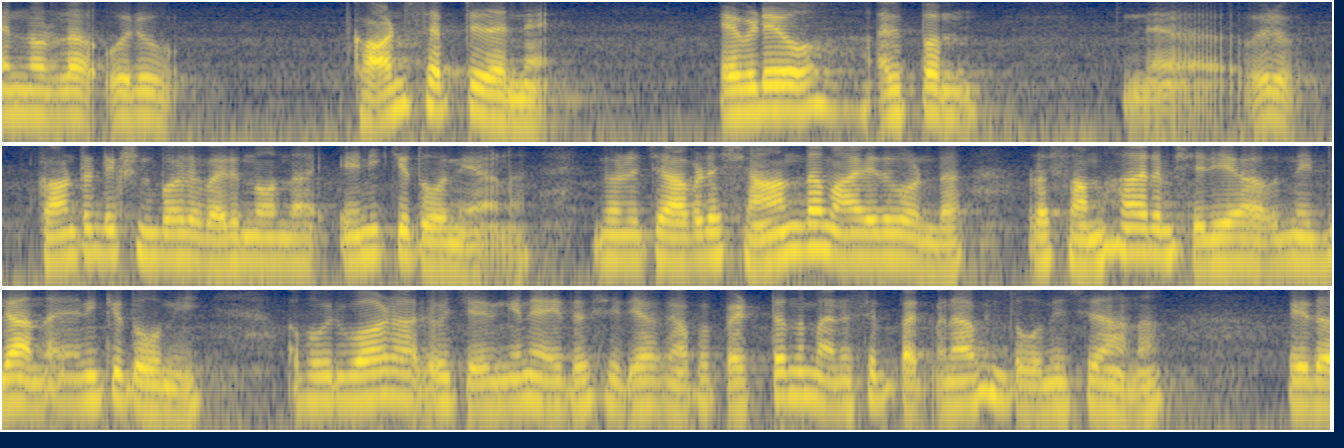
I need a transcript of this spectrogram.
എന്നുള്ള ഒരു കോൺസെപ്റ്റ് തന്നെ എവിടെയോ അല്പം ഒരു കോൺട്രഡിക്ഷൻ പോലെ വരുന്നുവെന്ന് എനിക്ക് തോന്നിയാണ്. എന്താണെന്ന് വെച്ചാൽ അവിടെ ശാന്തമായതുകൊണ്ട് അവിടെ സംഹാരം ശരിയാവുന്നില്ല എന്ന് എനിക്ക് തോന്നി. അപ്പോൾ ഒരുപാട് ആലോചിച്ച് എങ്ങനെയാണ് ഇത് ശരിയാക്കുക അപ്പോൾ പെട്ടെന്ന് മനസ്സിൽ പത്മനാഭൻ തോന്നിച്ചതാണ് ഇത്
